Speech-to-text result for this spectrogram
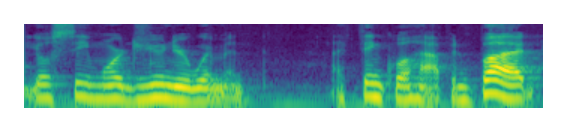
you'll see more junior women. I think will happen, but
